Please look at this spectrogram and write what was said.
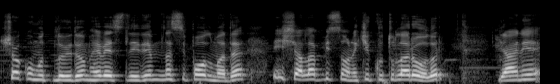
Çok umutluydum, hevesliydim. Nasip olmadı. İnşallah bir sonraki kutuları olur. Yani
